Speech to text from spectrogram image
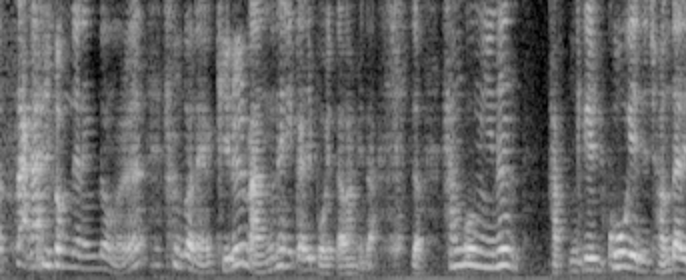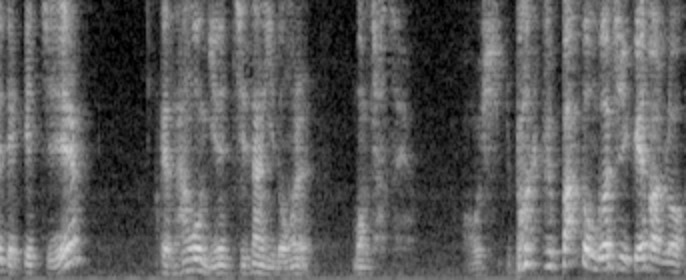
싸가지 없는 행동을 한 거네요 귀를 막는 행위까지 보였다고 합니다. 그래서 항공인은 갑 이게 그게 이제 전달이 됐겠지. 그래서 항공기는 지상 이동을 멈췄어요. 어씨 빡빡돈 거지 그야말로.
